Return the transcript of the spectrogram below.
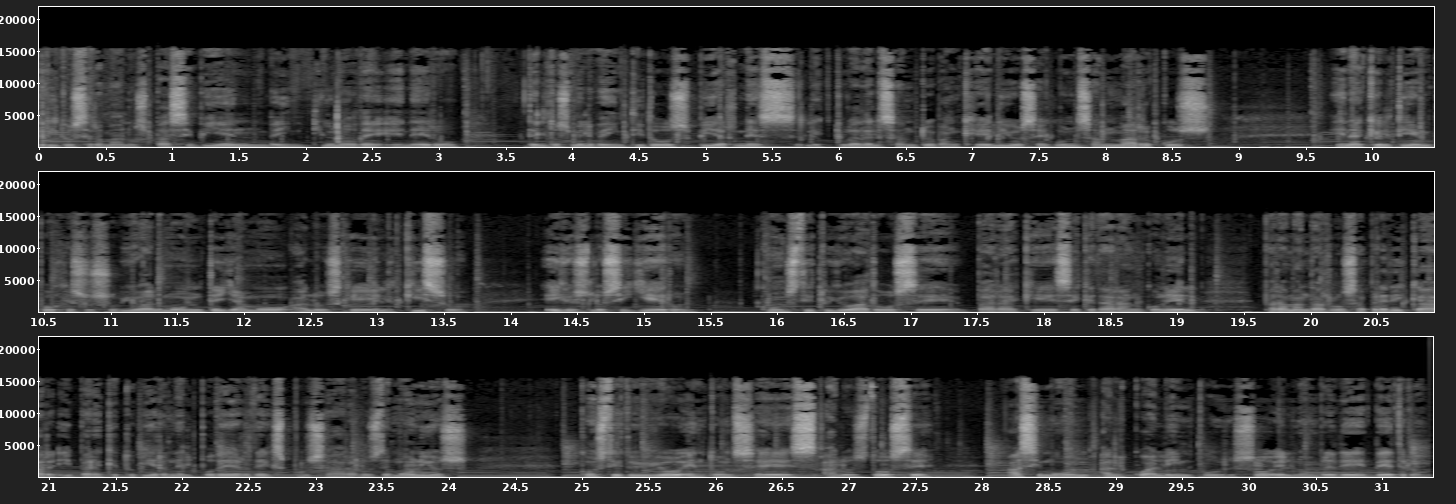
Queridos hermanos, pase bien, 21 de enero del 2022, viernes, lectura del Santo Evangelio según San Marcos. En aquel tiempo Jesús subió al monte, llamó a los que él quiso, ellos lo siguieron, constituyó a doce para que se quedaran con él, para mandarlos a predicar y para que tuvieran el poder de expulsar a los demonios. Constituyó entonces a los doce, a Simón, al cual le impuso el nombre de Pedro,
